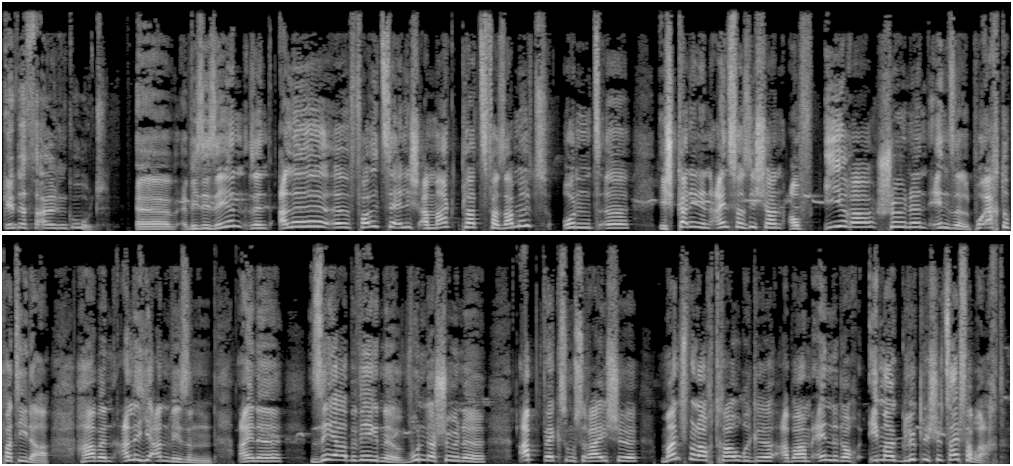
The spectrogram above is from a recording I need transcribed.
Geht es allen gut? Äh, wie Sie sehen, sind alle äh, vollzählig am Marktplatz versammelt und äh, ich kann Ihnen eins versichern, auf Ihrer schönen Insel, Puerto Partida, haben alle hier Anwesenden eine sehr bewegende, wunderschöne, abwechslungsreiche, manchmal auch traurige, aber am Ende doch immer glückliche Zeit verbracht.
